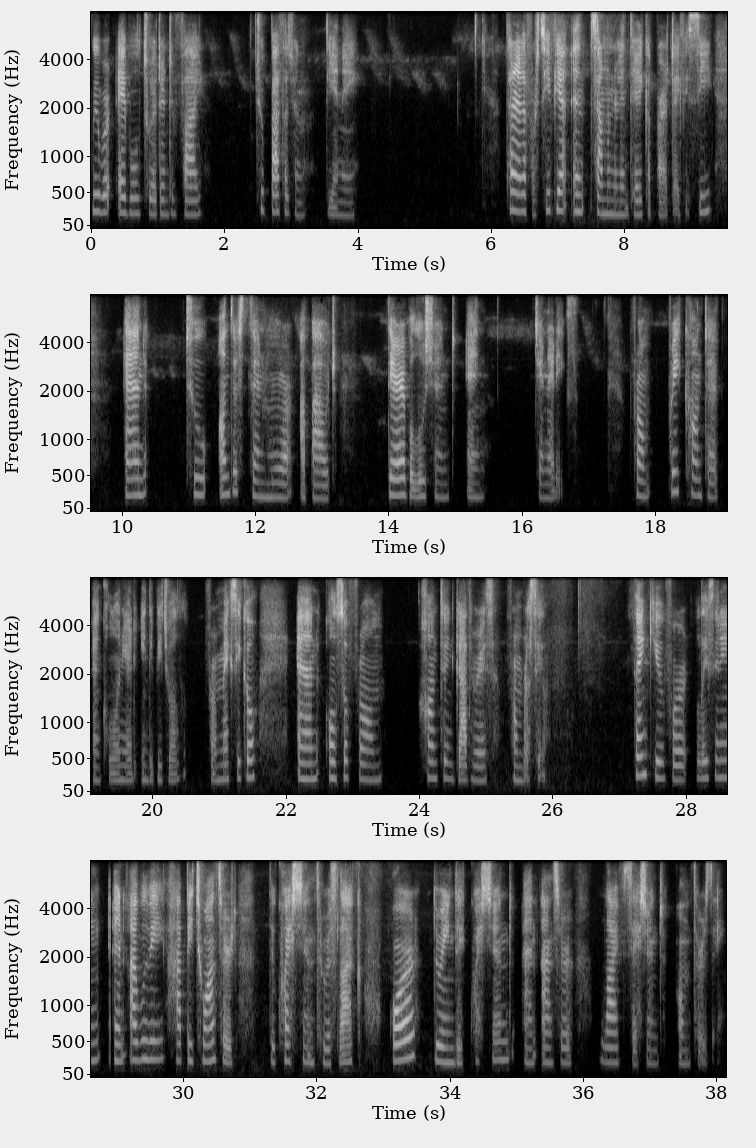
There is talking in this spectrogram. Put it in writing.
we were able to identify two pathogen DNA, Tannerella forsythia and Salmonella enterica Paratyphi C, and to understand more about their evolution and genetics from pre-contact and colonial individuals from Mexico and also from hunting gatherers from Brazil. Thank you for listening and I will be happy to answer the question through Slack or during the question and answer live session on Thursday.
